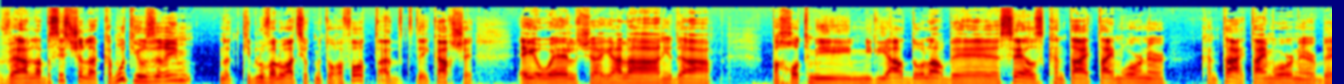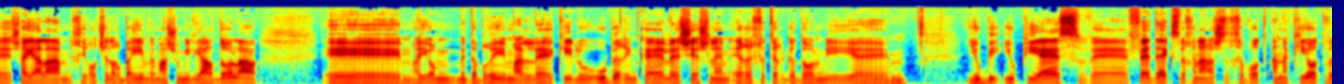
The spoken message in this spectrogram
ועל הבסיס של הכמות יוזרים קיבלו ולואציות מטורפות, עד כדי כך ש-AOL, שהיה לה, אני יודע, פחות ממיליארד דולר בסיילס, קנתה את טיים וורנר, קנתה את טיים וורנר, שהיה לה מכירות של 40 ומשהו מיליארד דולר. Uh, היום מדברים על uh, כאילו אוברים כאלה שיש להם ערך יותר גדול מ-UPS uh, ופדקס וכן הלאה, שזה חברות ענקיות. ו...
